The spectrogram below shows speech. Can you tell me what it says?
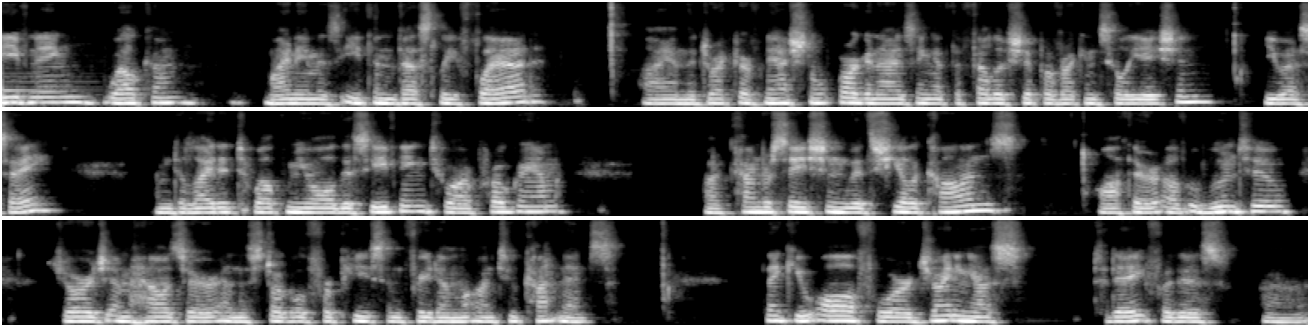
Good evening, welcome. My name is Ethan Vesely Flad. I am the Director of National Organizing at the Fellowship of Reconciliation, USA. I'm delighted to welcome you all this evening to our program, a conversation with Sheila Collins, author of Ubuntu, George M. Houser, and the Struggle for Peace and Freedom on Two Continents. Thank you all for joining us today for this uh,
